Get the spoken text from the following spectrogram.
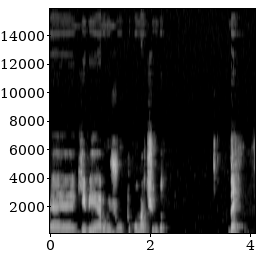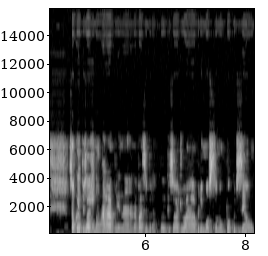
é, que vieram junto com Matilda. Bem, só que o episódio não abre na, na base branca. O episódio abre mostrando um pouco de Zeon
